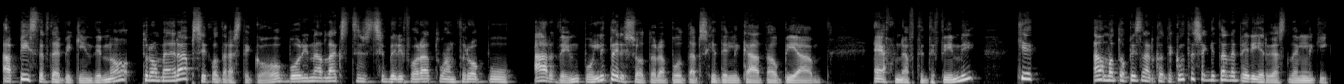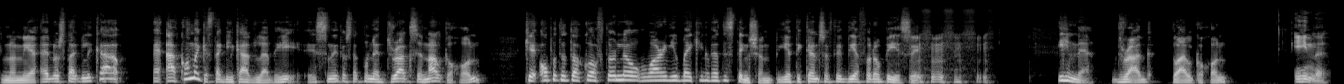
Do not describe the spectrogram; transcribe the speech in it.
Απίστευτα επικίνδυνο, τρομερά ψυχοδραστικό, μπορεί να αλλάξει τη συμπεριφορά του ανθρώπου άρδιν πολύ περισσότερο από τα ψυχεδελικά τα οποία έχουν αυτή τη φήμη και άμα το πεις ναρκωτικό θα σε κοιτάνε περίεργα στην ελληνική κοινωνία. Ενώ στα αγγλικά, ε, ακόμα και στα αγγλικά δηλαδή, συνήθως θα πούνε drugs and alcohol και όποτε το ακούω αυτό λέω why are you making that distinction, γιατί κάνεις αυτή τη διαφοροποίηση. Είναι drug το alcohol. Είναι.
